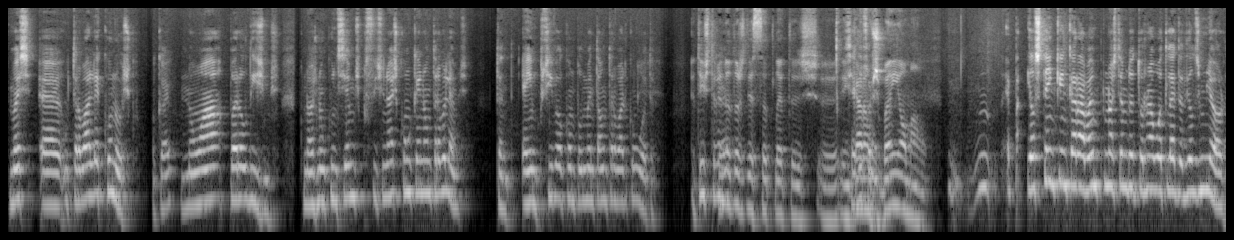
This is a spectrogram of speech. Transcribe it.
mas eh, o trabalho é connosco, ok? Não há paralelismos, porque nós não conhecemos profissionais com quem não trabalhamos. Portanto, é impossível complementar um trabalho com o outro. Até os treinadores desses atletas é encaram-os diferente. bem ou mal? Epá, eles têm que encarar bem porque nós estamos a tornar o atleta deles melhor,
